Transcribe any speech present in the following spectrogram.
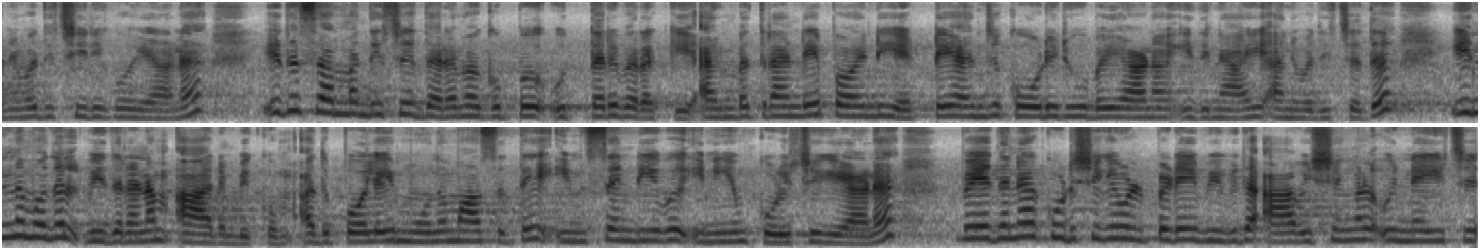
അനുവദിച്ചിരിക്കുകയാണ്. ഇത് സംബന്ധിച്ച് ധനവകുപ്പ് ഉത്തരവിറക്കി. അൻപത്തിരണ്ട് പോയിന്റ് എട്ട് അഞ്ച് കോടി രൂപയാണ് ഇതിനായി അനുവദിച്ചത്. ഇന്ന് മുതൽ വിതരണം ആരംഭിക്കും. അതുപോലെ മൂന്ന് മാസത്തെ ഇൻസെന്റീവ് ഇനിയും കുടിശ്ശികയാണ്. വേതന കുടിശ്ശിക ഉൾപ്പെടെ വിവിധ ആവശ്യങ്ങൾ ഉന്നയിച്ച്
